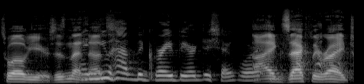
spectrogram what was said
12 years. Isn't that and nuts? And you have the gray beard to show for it. Uh, exactly right.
